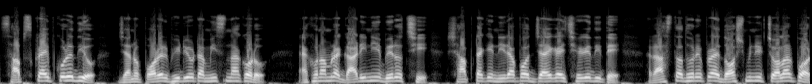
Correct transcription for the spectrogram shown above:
সাবস্ক্রাইব করে দিও, যেন পরের ভিডিওটা মিস না করো। এখন আমরা গাড়ি নিয়ে বেরোচ্ছি। সাপটাকে নিরাপদ জায়গায় ছেড়ে দিতে। রাস্তা ধরে প্রায় দশ মিনিট চলার পর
